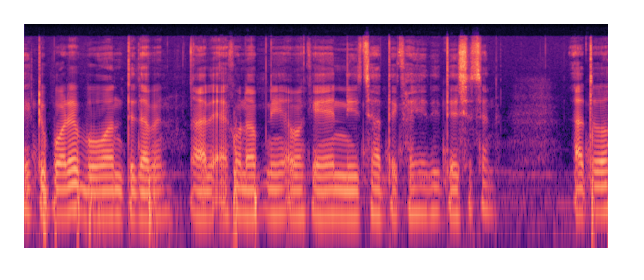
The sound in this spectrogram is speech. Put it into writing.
একটু পরে বউ আনতে যাবেন। আর এখন আপনি আমাকে নিজ হাতে খাইয়ে দিতে এসেছেন। এত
